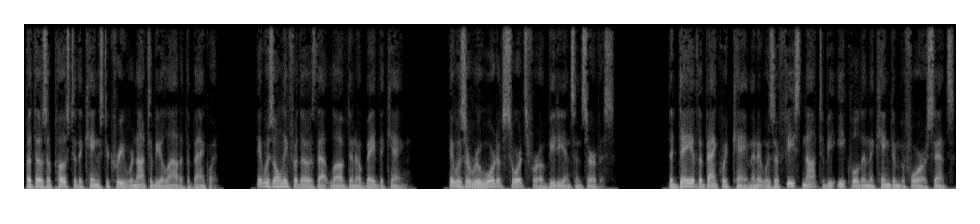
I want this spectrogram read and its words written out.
but those opposed to the king's decree were not to be allowed at the banquet. It was only for those that loved and obeyed the king. It was a reward of sorts for obedience and service. The day of the banquet came, and it was a feast not to be equaled in the kingdom before or since.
